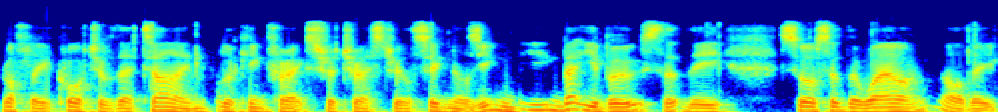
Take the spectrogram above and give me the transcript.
roughly a quarter of their time looking for extraterrestrial signals. You can, you can bet your boots that the source of the WOW or the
